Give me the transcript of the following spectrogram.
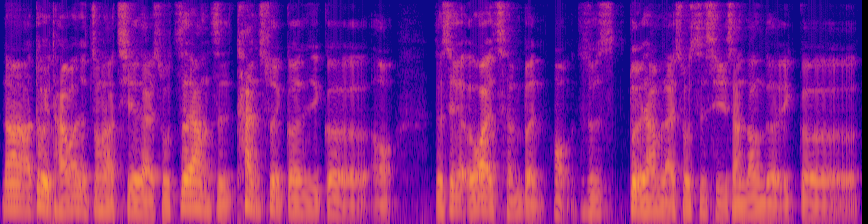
那对于台湾的中小企业来说，这样子碳税跟一个哦这些额外成本哦，就是对他们来说是其实相当的一个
